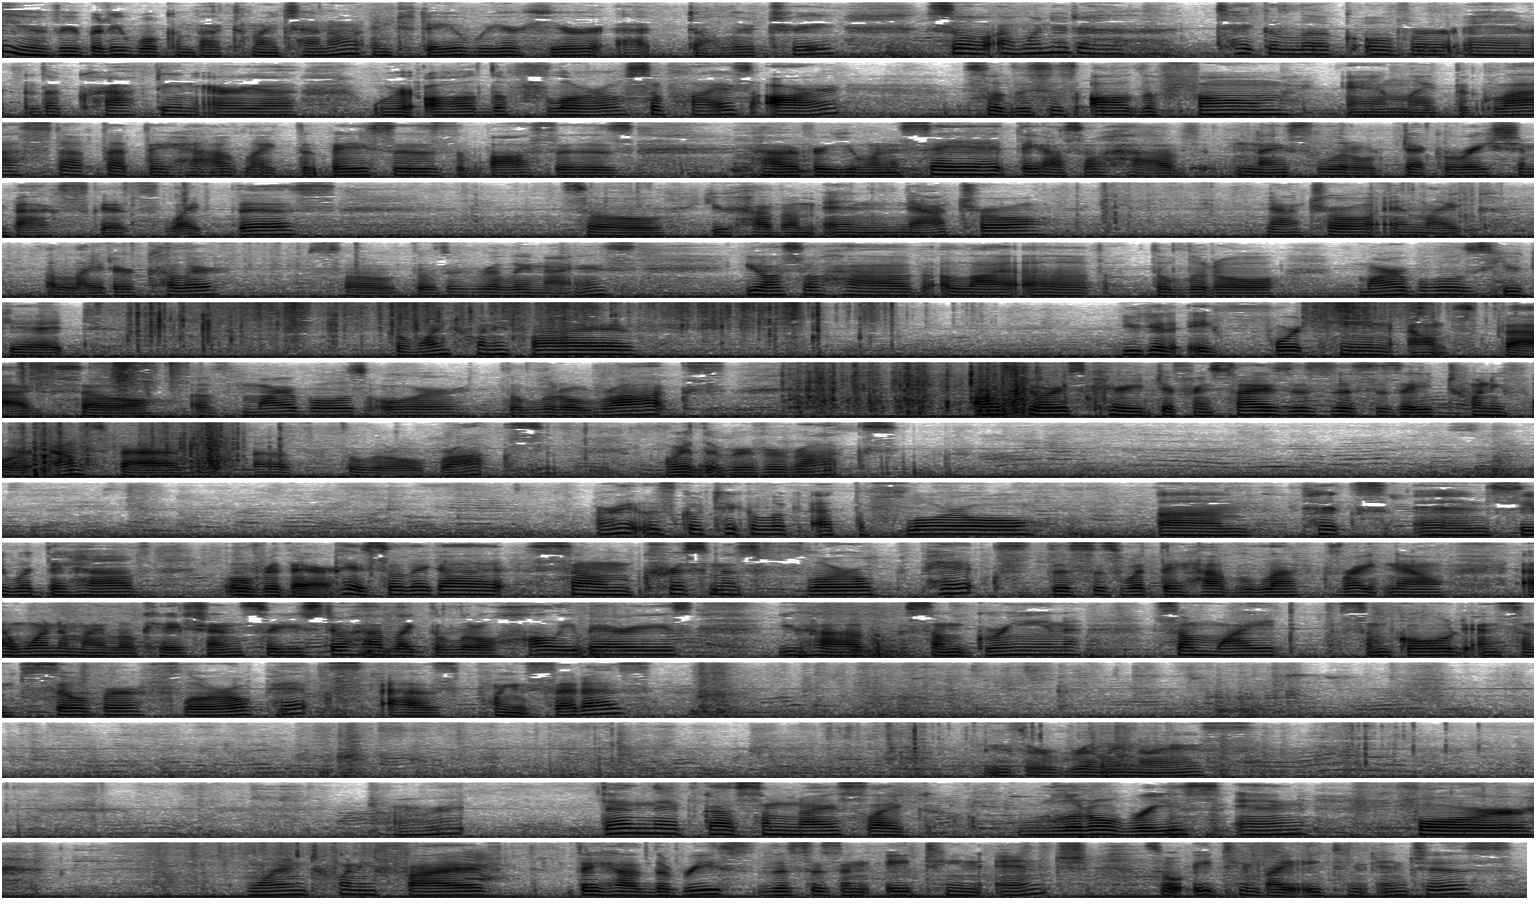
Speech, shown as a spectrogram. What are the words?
Hey everybody, welcome back to my channel and today we are here at Dollar Tree. So I wanted to take a look over in the crafting area where all the floral supplies are. So this is all the foam and like the glass stuff that they have like the vases, the bosses, however you want to say it. They also have nice little decoration baskets like this. So you have them in natural, natural and like a lighter color. So those are really nice. You also have a lot of the little marbles you get for 125 you get a 14 ounce bag so of marbles or the little rocks all stores carry different sizes this is a 24 ounce bag of the little rocks or the river rocks all right let's go take a look at the floral um, picks and see what they have over there. Okay, so they got some Christmas floral picks. This is what they have left right now at one of my locations. So you still have like the little holly berries. You have some green, some white, some gold, and some silver floral picks as poinsettias. These are really nice. All right. Then they've got some nice like little wreaths in for 125 they have the wreaths this is an 18 inch so 18 by 18 inches.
